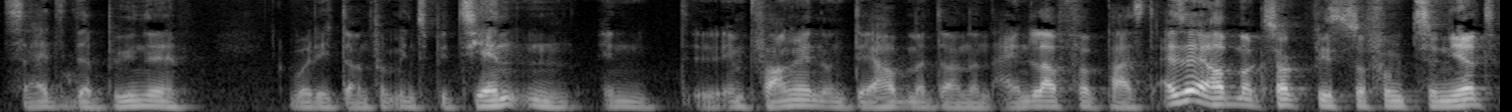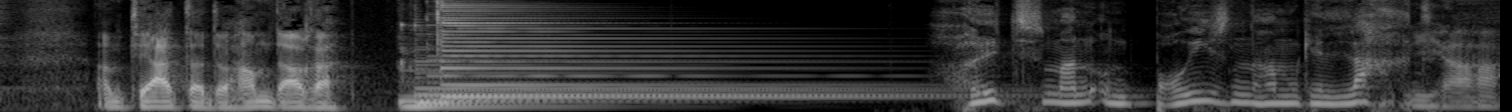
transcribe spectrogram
Seite der Bühne wurde ich dann vom Inspizienten in, äh, empfangen und der hat mir dann einen Einlauf verpasst. Also er hat mir gesagt, wie es so funktioniert am Theater der Hamdacher. Holzmann und Beusen haben gelacht. Ja.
